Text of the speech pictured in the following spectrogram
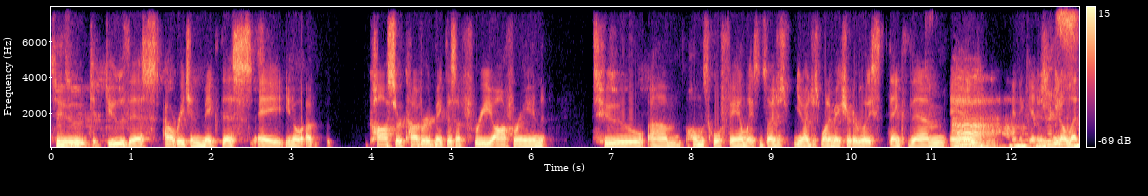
to mm-hmm. to do this outreach and make this a you know a costs are covered, make this a free offering to um, homeschool families. And so I just, you know, I just want to make sure to really thank them. And, oh, and again, just, yes. you know, let,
